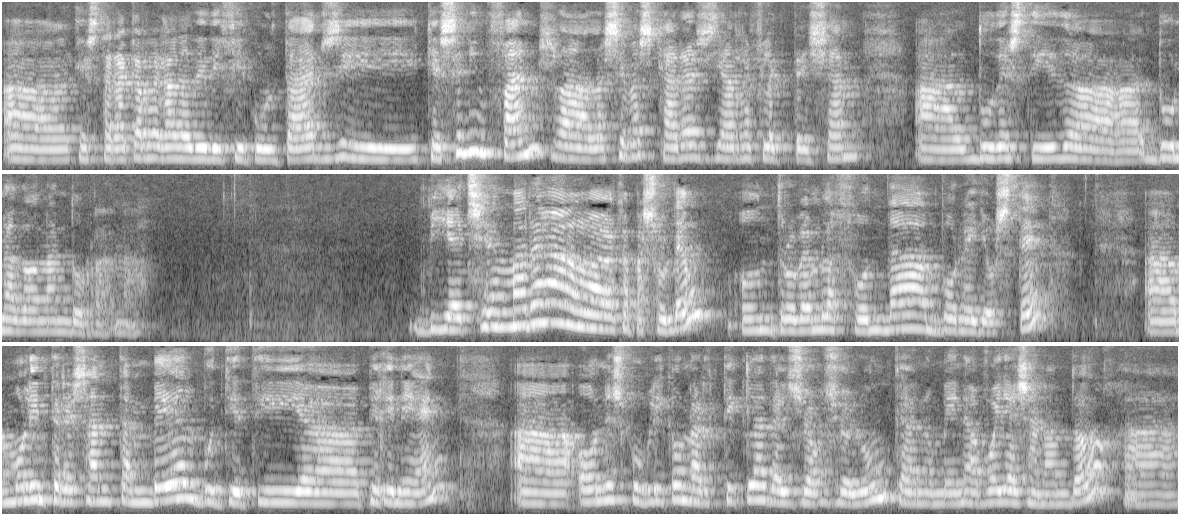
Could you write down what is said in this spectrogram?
eh, que estarà carregada de dificultats i que sent infants eh, les seves cares ja reflecteixen el dur destí d'una de, dona andorrana. Viatgem ara cap a Soldeu, on trobem la fonda Bonellostet. Uh, molt interessant també el butlletí uh, on es publica un article del Georges Lung que anomena Voyage en Andorre, uh,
